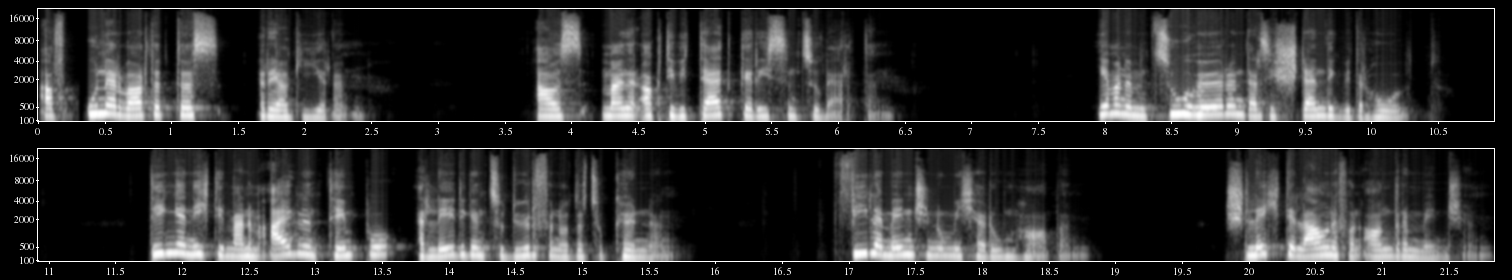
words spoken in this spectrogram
Auf Unerwartetes reagieren. Aus meiner Aktivität gerissen zu werden jemandem zuhören, der sich ständig wiederholt. Dinge nicht in meinem eigenen Tempo erledigen zu dürfen oder zu können. Viele Menschen um mich herum haben. Schlechte Laune von anderen Menschen.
